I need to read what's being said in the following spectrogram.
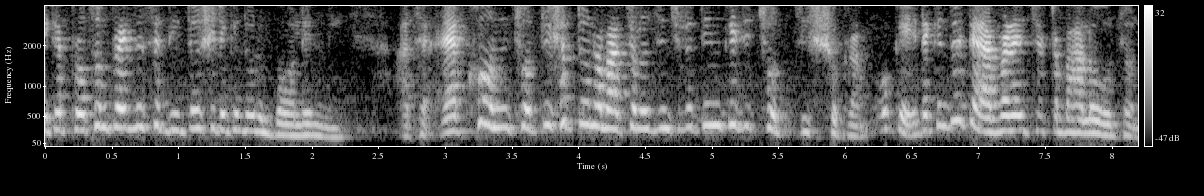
এটা প্রথম প্রেগনেন্সি দ্বিতীয় সেটা কিন্তু উনি বলেননি। আচ্ছা এখন ছত্রিশ সপ্তাহে ওনার বাচ্চার ওজন ছিল তিন কেজি ছত্রিশশো গ্রাম। ওকে, এটা কিন্তু এটা অ্যাভারেজ একটা ভালো ওজন।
